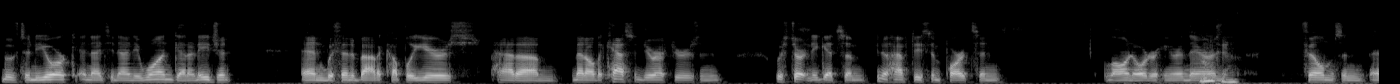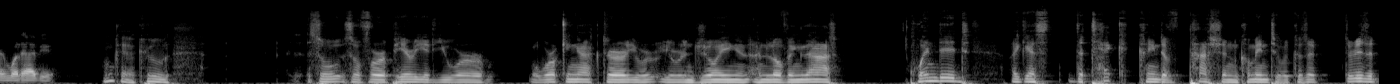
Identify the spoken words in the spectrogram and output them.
Moved to New York in 1991, got an agent, and within about a couple of years had um, met all the casting directors and was starting to get some you know half decent parts in Law and Order here and there okay. and films and and what have you. Okay, cool. So so for a period you were a working actor, you were you were enjoying and, and loving that. When did I guess the tech kind of passion come into it? Because there is a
